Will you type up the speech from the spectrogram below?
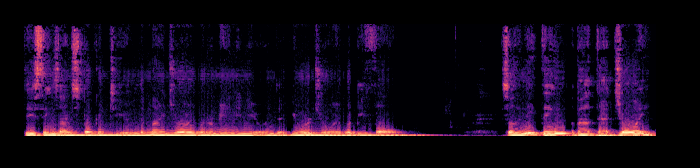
These things I have spoken to you, that my joy would remain in you, and that your joy would be full. So the neat thing about that joy,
